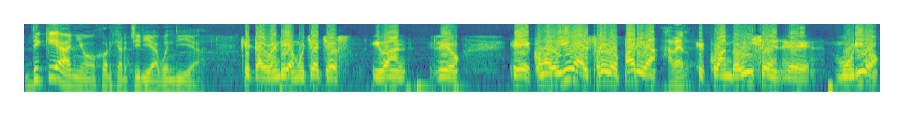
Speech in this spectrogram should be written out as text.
¿de qué año, Jorge Archiria? Buen día. ¿Qué tal? Buen día, muchachos. Iván, Leo. Eh, como diría Alfredo Paria, A ver, eh, cuando dicen eh, murió,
